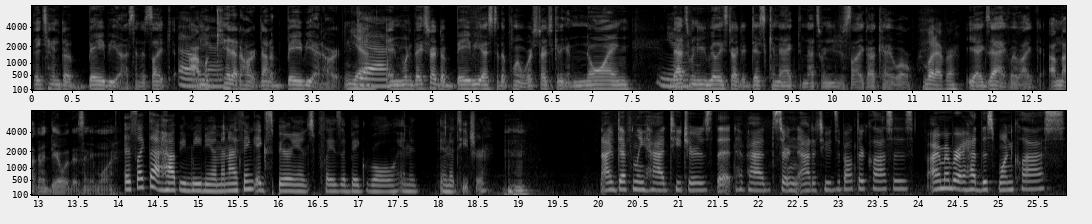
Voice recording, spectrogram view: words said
they tend to baby us. And it's like, Oh, I'm yeah. a kid at heart, not a baby at heart. Yeah. And when they start to baby us to the point where it starts getting annoying, Yeah. that's when you really start to disconnect. And that's when you're just like, okay, well, Whatever. yeah, exactly. Like, I'm not going to deal with this anymore. It's like that happy medium, and I think experience plays a big role in a in a teacher. Mm-hmm. I've definitely had teachers that have had certain attitudes about their classes. I remember I had this one class,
